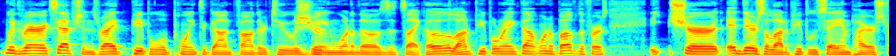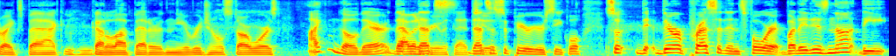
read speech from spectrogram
With rare exceptions, right? People will point to Godfather 2 as Sure. being one of those. It's like, oh, a lot of people rank that one above the first. Sure, there's a lot of people who say Empire Strikes Back Mm-hmm. got a lot better than the original Star Wars. I can go there. That, would agree that's, with that, Too. That's a superior sequel. So th- there are precedents for it, but it is not the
